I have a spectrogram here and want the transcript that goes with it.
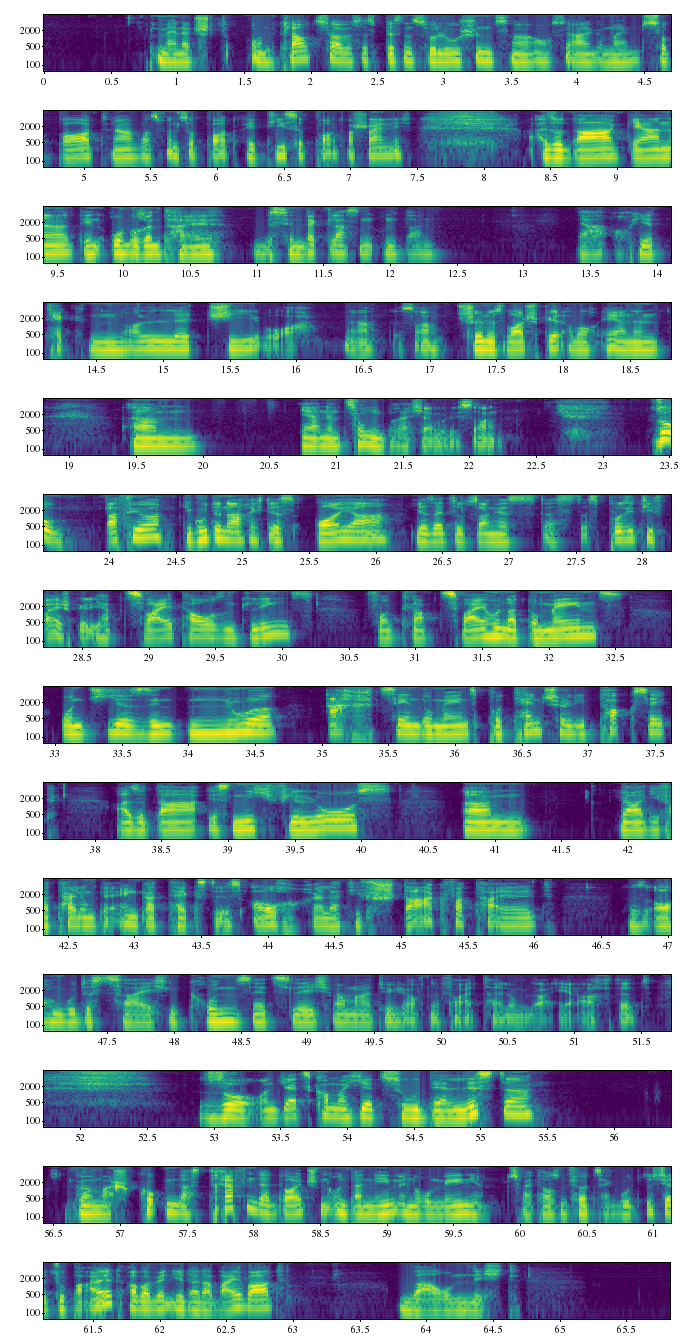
Managed und Cloud Services, Business Solutions, äh, auch sehr allgemein Support, ja, was für ein Support? IT-Support wahrscheinlich. Also da gerne den oberen Teil ein bisschen weglassen und dann, ja, auch hier Technology, oh, ja, das war ein schönes Wortspiel, aber auch eher ein, ähm, eher ein Zungenbrecher, würde ich sagen. So, dafür die gute Nachricht ist, euer, ihr seid sozusagen das, das, das Positivbeispiel, ihr habt 2000 Links von knapp 200 Domains und hier sind nur 18 Domains potentially toxic. Also da ist nicht viel los. Ähm, ja, die Verteilung der Anchor-Texte ist auch relativ stark verteilt. Das ist auch ein gutes Zeichen grundsätzlich, weil man natürlich auf eine Verteilung da eher achtet. So, und jetzt kommen wir hier zu der Liste können wir mal gucken, das Treffen der deutschen Unternehmen in Rumänien 2014. Gut, ist jetzt super alt, aber wenn ihr da dabei wart, warum nicht?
